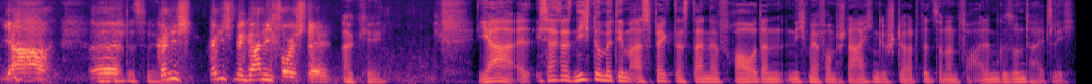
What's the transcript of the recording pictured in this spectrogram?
ja, äh, könnte ich, könnt ich mir gar nicht vorstellen. Okay. Ja, ich sage das nicht nur mit dem Aspekt, dass deine Frau dann nicht mehr vom Schnarchen gestört wird, sondern vor allem gesundheitlich.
